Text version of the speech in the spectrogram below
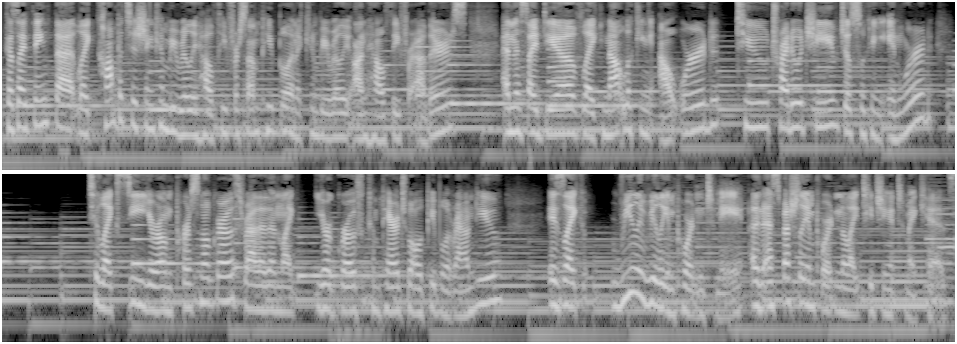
Because I think that like competition can be really healthy for some people and it can be really unhealthy for others. And this idea of like not looking outward to try to achieve, just looking inward to like see your own personal growth rather than like your growth compared to all the people around you is like really really important to me and especially important to like teaching it to my kids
